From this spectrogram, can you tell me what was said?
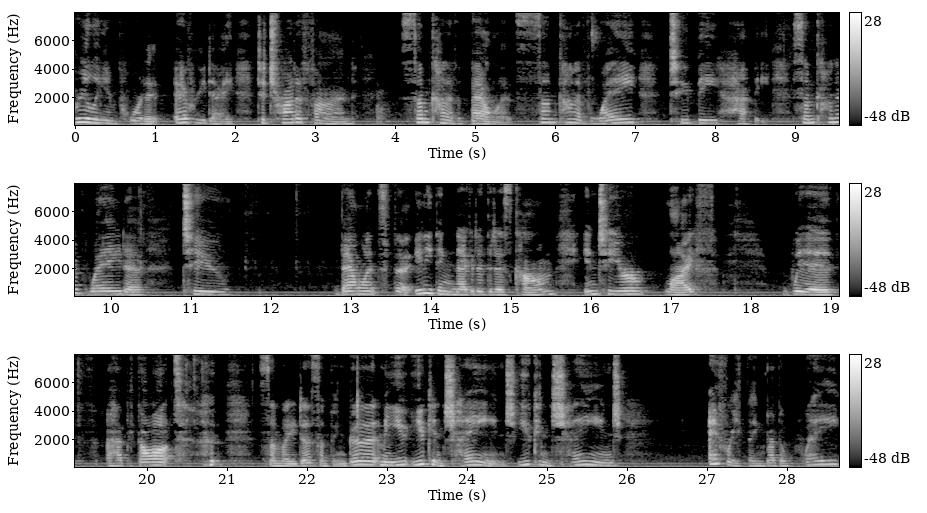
really important every day to try to find some kind of balance, some kind of way to be happy, some kind of way to, to balance the anything negative that has come into your life with a happy thought, somebody does something good. I mean, you, you can change. You can change everything by the way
